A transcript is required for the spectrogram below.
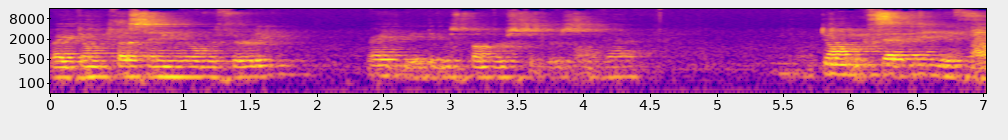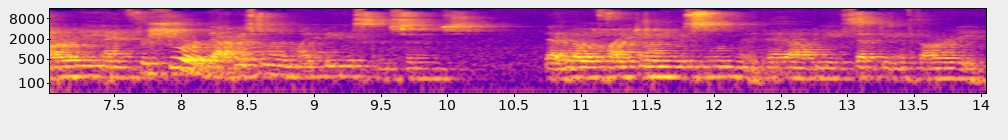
right? Don't trust anyone over 30, right? There was bumper stickers like that. Don't accept any authority, and for sure, that was one of my biggest concerns. That, well, if I join this movement, that I'll be accepting authority.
